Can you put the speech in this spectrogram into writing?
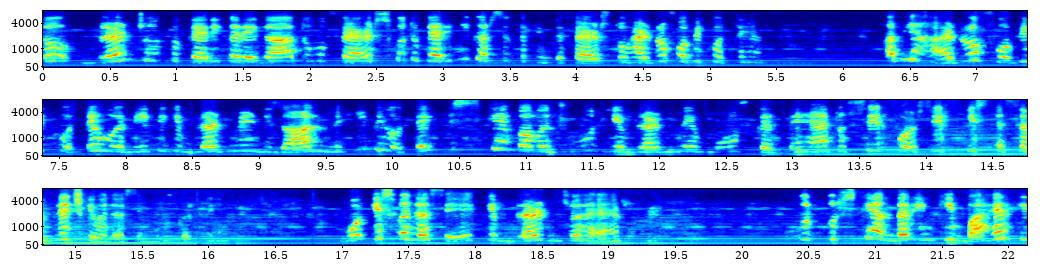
तो ब्लड जो उनको कैरी करेगा तो वो फैट्स को तो कैरी नहीं कर सकता, क्योंकि फैट्स तो हाइड्रोफोबिक होते हैं। अब ये हाइड्रोफोबिक होते हुए भी, क्योंकि ब्लड में डिजॉल्व नहीं भी होते, इसके बावजूद ये ब्लड में मूव करते हैं तो सिर्फ़ और सिर्फ़ इस असेंबलेज की वजह से मूव करते हैं। वो इस वजह से कि ब्लड जो है उसके अंदर इनकी बाहर की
